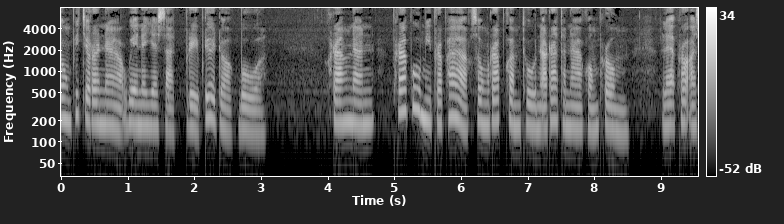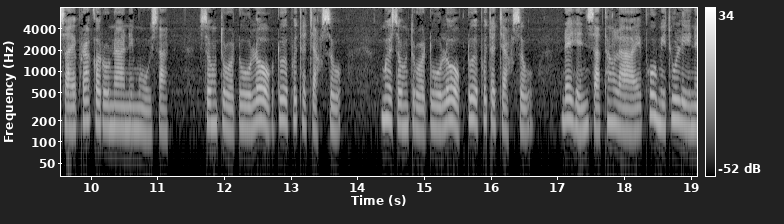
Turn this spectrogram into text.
รงทรงพิจารณาเวนยสัตว์เปรียบด้วยดอกบัว ครั้งนั้น พระผู้มีพระภาคทรงรับคำทูลอาราธนาของพรหมและเพราะอาศัยพระกรุณาในหมู่สัตว์ ทรงตรวจดูโลกด้วยพุทธจักสุ เมื่อทรงตรวจดูโลกด้วยพุทธจักสุได้เห็นสัตว์ทั้งหลาย ผู้มีทุลีใน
